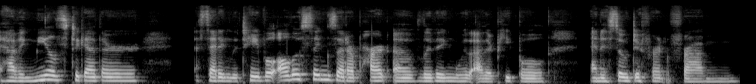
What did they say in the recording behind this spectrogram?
having meals together, setting the table, all those things that are part of living with other people and is so different from,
